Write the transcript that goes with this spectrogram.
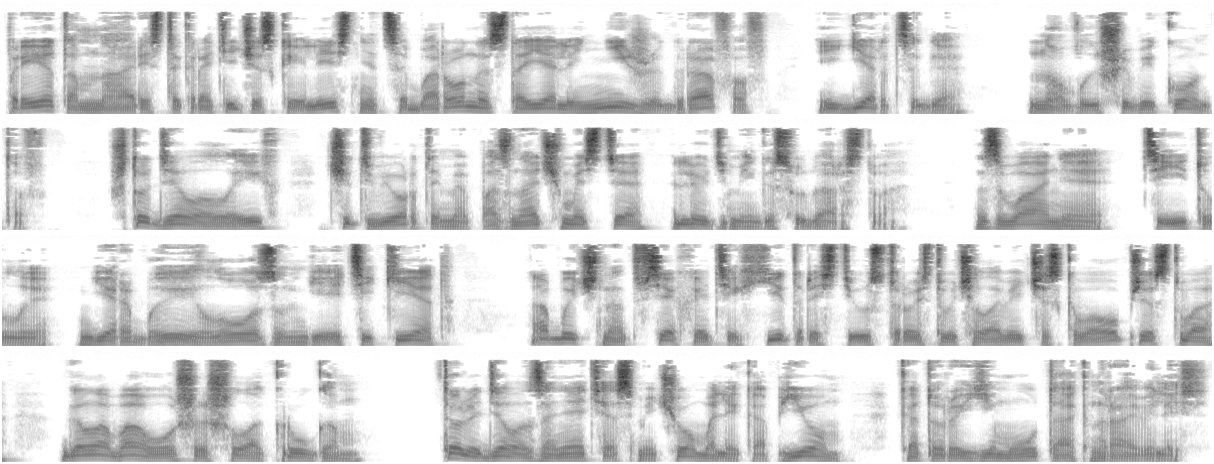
При этом на аристократической лестнице бароны стояли ниже графов и герцога, но выше виконтов, что делало их четвертыми по значимости людьми государства. Звания, титулы, гербы, лозунги, этикет — Обычно от всех этих хитростей устройства человеческого общества голова Оши шла кругом. То ли дело занятия с мечом или копьем, которые ему так нравились.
